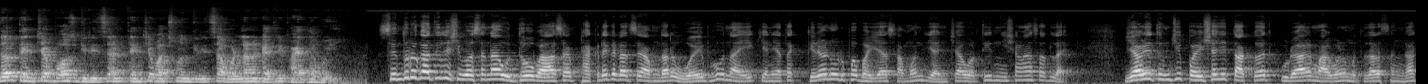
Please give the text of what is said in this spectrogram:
तर त्यांच्या बॉसगिरीचा आणि त्यांच्या वॉचमनगिरीचा वडिलांना काहीतरी फायदा होईल. सिंधुदुर्गातील शिवसेना उद्धव बाळासाहेब ठाकरे गटाचे आमदार वैभव नाईक यांनी आता किरण उर्फ भैया सामंत यांच्यावरती निशाणा साधलाय. यावेळी तुमची पैशाची ताकद कुडाळ मालवण मतदारसंघात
